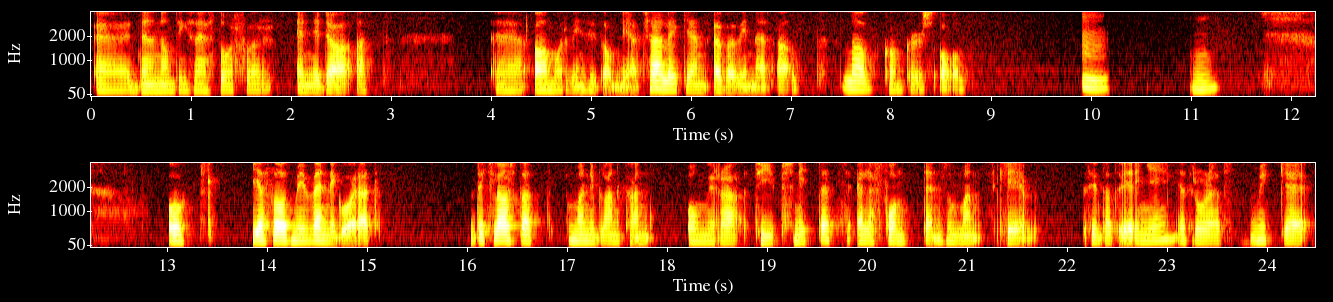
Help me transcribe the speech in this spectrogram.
eh, den är någonting som jag står för än idag att eh, amor vincit omnia. Kärleken övervinner allt. Love conquers all. Mm. Mm. Och jag sa åt min vän igår att det är klart att man ibland kan ångra typsnittet eller fonten som man skrev sin tatuering i. Jag tror att mycket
